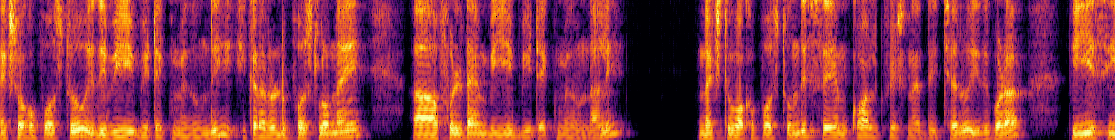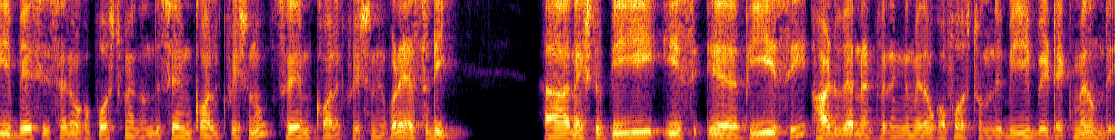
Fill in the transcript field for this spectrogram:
నెక్స్ట్ ఒక పోస్టు ఇది బీఈ బీటెక్ మీద ఉంది. ఇక్కడ రెండు పోస్టులు ఉన్నాయి. ఫుల్ టైం బీఈ బీటెక్ మీద ఉండాలి. నెక్స్ట్ ఒక పోస్ట్ ఉంది సేమ్ క్వాలిఫికేషన్ అయితే ఇచ్చారు. ఇది కూడా పిఈసిఈ బేసిస్ అని ఒక పోస్ట్ మీద ఉంది సేమ్ క్వాలిఫికేషన్ సేమ్ క్వాలిఫికేషన్ కూడా SD next PEC PEC hardware networking మీద ఒక పోస్ట్ ఉంది బీఈ బీటెక్ మీద ఉంది.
